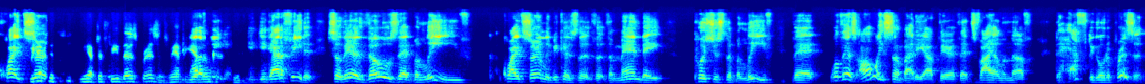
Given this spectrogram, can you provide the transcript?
quite certain. We have to, feed those prisons. We have to give them. You got to feed it. So there's those that believe, quite certainly, because the, the, the mandate pushes the belief that, well, there's always somebody out there that's vile enough to have to go to prison.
